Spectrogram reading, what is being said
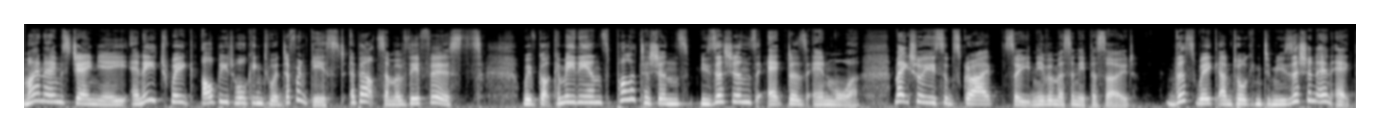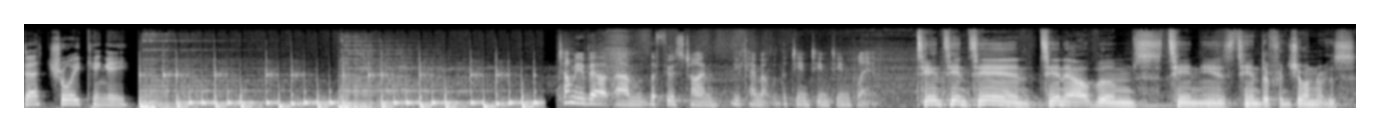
My name's Jane Yee, and each week I'll be talking to a different guest about some of their firsts. We've got comedians, politicians, musicians, actors, and more. Make sure you subscribe so you never miss an episode. This week I'm talking to musician and actor Troy Kingi. Tell me about um, the first time you came up with the 10 10 10 plan. 10, 10, 10. 10 albums, 10 years, 10 different genres.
